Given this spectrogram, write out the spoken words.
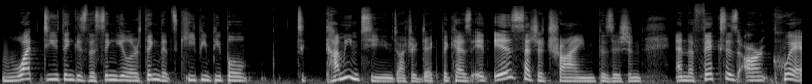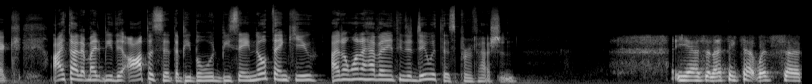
what do you think is the singular thing that's keeping people to coming to you, Dr. Dyck, because it is such a trying position and the fixes aren't quick. I thought it might be the opposite that people would be saying, no, thank you. I don't want to have anything to do with this profession. Yes, and I think that was a,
